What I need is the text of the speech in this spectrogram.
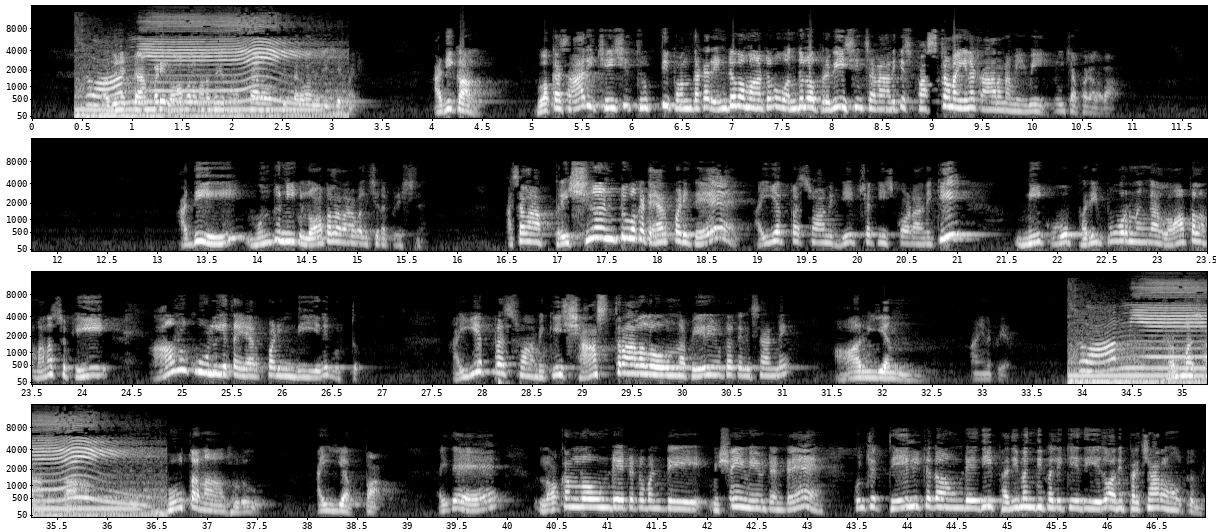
పదినెట్టాంబడి లోపల మనసుకి సంస్కారం వచ్చిన తర్వాత చేసే పని. అది కాదు. ఒకసారి చేసి తృప్తి పొందక రెండవ మాటను అందులో ప్రవేశించడానికి స్పష్టమైన కారణమేమి? నువ్వు చెప్పగలవా? అది ముందు నీకు లోపల రావలసిన ప్రశ్న. అసలు ఆ ప్రశ్న అంటూ ఒకటి ఏర్పడితే అయ్యప్ప స్వామి దీక్ష తీసుకోవడానికి నీకు పరిపూర్ణంగా లోపల మనసుకి ఆనుకూల్యత ఏర్పడింది అని గుర్తు. అయ్యప్ప స్వామికి శాస్త్రాలలో ఉన్న పేరు ఏమిటో తెలుసా అండి? ఆర్యన్ ఆయన పేరు. ధర్మశాస్త్ర భూతనాథుడు అయ్యప్ప. అయితే లోకంలో ఉండేటటువంటి విషయం ఏమిటంటే కొంచెం తేలికగా ఉండేది పది మంది పలికేది ఏదో అది ప్రచారం అవుతుంది.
